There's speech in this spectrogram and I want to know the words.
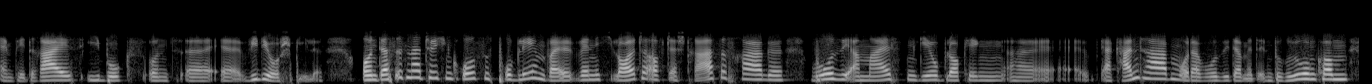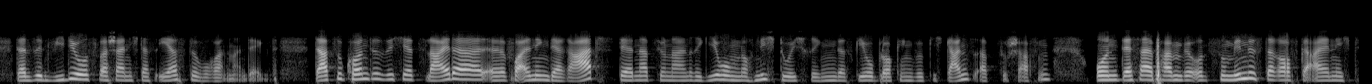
MP3s, E-Books und äh, äh, Videospiele. Und das ist natürlich ein großes Problem, weil wenn ich Leute auf der Straße frage, wo sie am meisten Geoblocking äh, erkannt haben oder wo sie damit in Berührung kommen, dann sind Videos wahrscheinlich das Erste, woran man denkt. Dazu konnte sich jetzt leider äh, vor allen Dingen der Rat der nationalen Regierungen noch nicht durchringen, das Geoblocking wirklich ganz abzuschaffen. Und deshalb haben wir uns zumindest darauf geeinigt,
